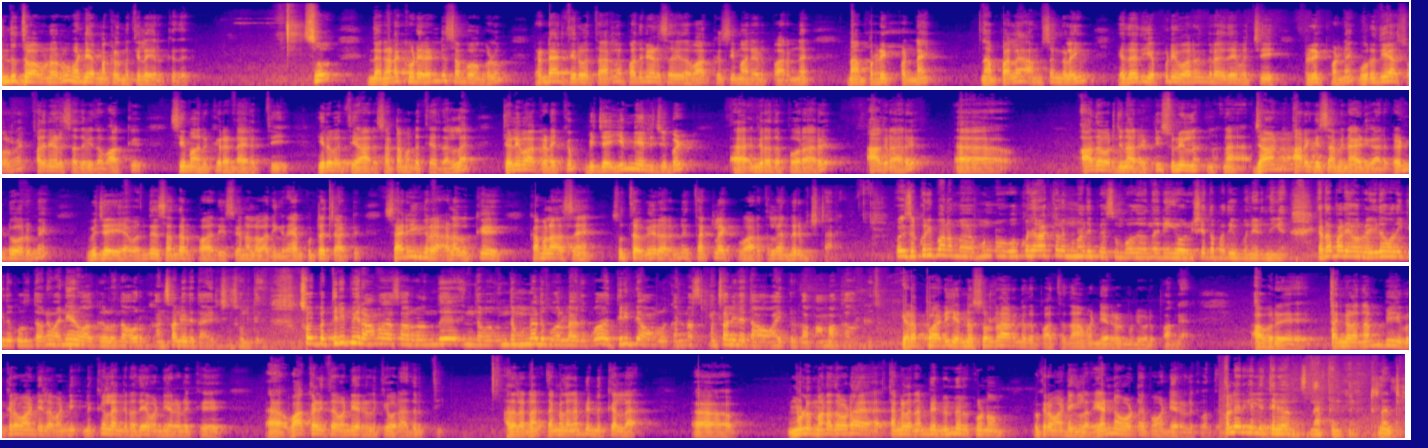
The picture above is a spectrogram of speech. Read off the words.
இந்துத்துவ உணர்வும் வன்னியர் மக்கள் மத்தியில் இருக்குது. ஸோ இந்த நடக்கக்கூடிய ரெண்டு சம்பவங்களும் ரெண்டாயிரத்தி இருபத்தாறில் பதினேழு சதவீத வாக்கு சீமான் எடுப்பார்னு நான் ப்ரொடிக்ட் பண்ணேன். நான் பல அம்சங்களையும் எதாவது எப்படி வருங்கிறதையும் வச்சு ப்ரிடிக்ட் பண்ணேன். உறுதியாக சொல்கிறேன் பதினேழு சதவீத வாக்கு சீமானுக்கு ரெண்டாயிரத்தி இருபத்தி ஆறு சட்டமன்ற தேர்தலில் தெளிவாக கிடைக்கும். விஜய் இன்எலிஜிபிள்ங்கிறத போகிறாரு ஆகிறாரு. ஆதவர்ஜுனா ரெட்டி சுனில் ஜான் ஆரோக்கியசாமி நாயுடுகார் ரெண்டு வருமே விஜயை வந்து சந்தர்ப்பாதி சுயநலவாதிங்கிற என் குற்றச்சாட்டு சரிங்கிற அளவுக்கு கமலாசன் சுத்த வீரர்னு தக்லைக் வாரத்தில் நிரூபிச்சிட்டாங்க. ஓகே சார் குறிப்பாக நம்ம முன் கொஞ்ச நாட்கள் முன்னாடி பேசும்போது வந்து நீங்கள் ஒரு விஷயத்தை பதிவு பண்ணியிருந்தீங்க. எடப்பாடி அவர்கள் இடஒதுக்கீடு கொடுத்தவொடனே வன்னியர் வாக்குகள் வந்து அவருக்கு கன்சாலிடேட் ஆயிடுச்சுன்னு சொல்லிட்டு. ஸோ இப்போ திருப்பி ராமதாஸ் அவர்கள் வந்து இந்த இந்த முன்னெடுப்புகளில் இருக்கும்போது திருப்பி அவங்களுக்கு கன்ஸ் கன்சாலிடேட் ஆக வாய்ப்பு இருக்கா பாமக அவருக்கு? எடப்பாடி என்ன சொல்கிறாருங்கிறத பார்த்து தான் வன்னியர்கள் முடிவெடுப்பாங்க. அவர் தங்களை நம்பி விக்கிரவாண்டியில் வன்னி நிற்கலைங்கிறதே வன்னியர்களுக்கு வாக்களித்த வன்னியர்களுக்கே ஒரு அதிருப்தி. அதில் ந தங்களை நம்பி நிற்கல முழு மனதோட தங்களை நம்பி நின்று இருக்கணும் விக்கிரவாண்டிங்களர் எண்ண ஓட்டம் இப்போ வன்னியர்களுக்கு வந்து பல்வேறு கேள்வி நேரத்துக்கு நன்றி.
